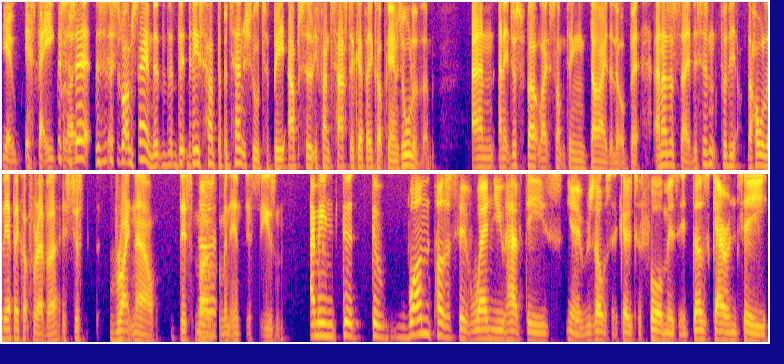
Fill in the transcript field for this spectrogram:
You know, if they This is it. This is this is what I'm saying. That these had the potential to be absolutely fantastic FA Cup games, all of them, and and it just felt like something died a little bit. And as I say, this isn't for the the whole of the FA Cup forever. It's just right now, this No. moment in this season. I mean, the the one positive when you have these, you know, results that go to form is it does guarantee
